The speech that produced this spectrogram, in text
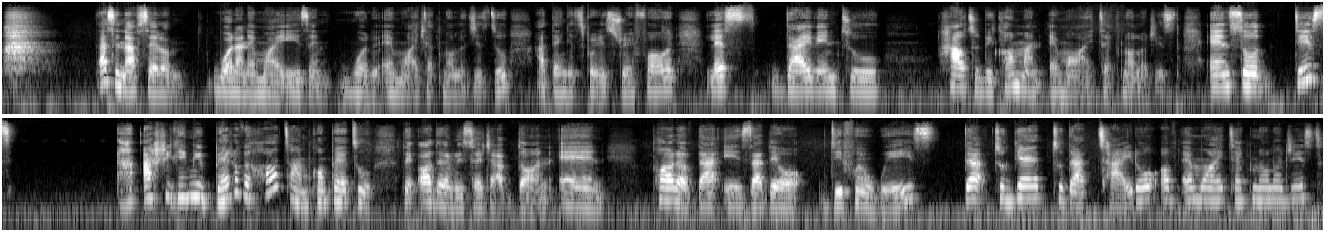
that's enough said on what an MRI is and what the MRI technologists do. I think it's pretty straightforward. Let's dive into how to become an MRI technologist. And so this actually gave me a bit of a hard time compared to the other research I've done. And part of that is that there are different ways that to get to that title of MRI technologist,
